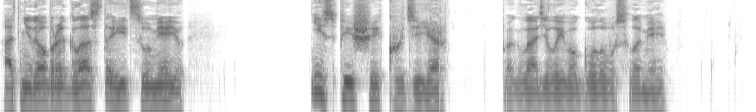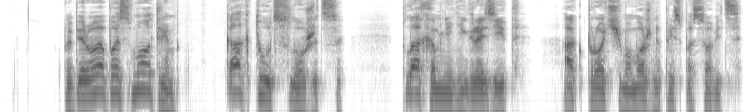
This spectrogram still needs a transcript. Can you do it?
от недобрых глаз таиться умею. Не спеши, Кудияр, — погладила его голову Соломея. Поперва посмотрим, как тут сложится? Плохо мне не грозит, а к прочему можно приспособиться.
